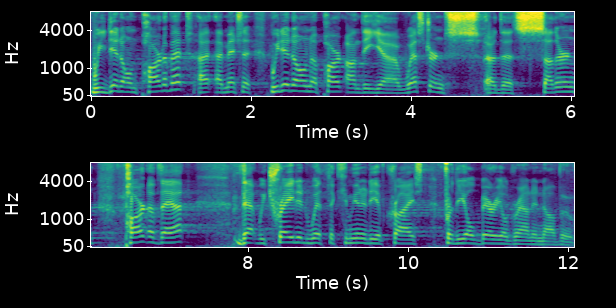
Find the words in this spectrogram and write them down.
we did own part of it. I, I mentioned that we did own a part on the uh, western, uh, the southern part of that that we traded with the community of Christ for the old burial ground in Nauvoo.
